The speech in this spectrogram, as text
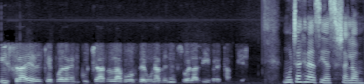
Israel que puedan escuchar la voz de una Venezuela libre también. Muchas gracias. Shalom.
